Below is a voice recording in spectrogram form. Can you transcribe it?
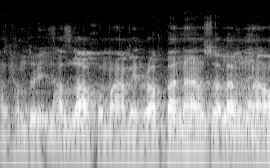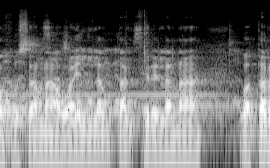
আলহামদুলিল্লাহ আল্লাহ আমিন, রব্বানা জালামনা আনফুসানা ওয়া ইল্লাম তাগফির লানা ওয়া তার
